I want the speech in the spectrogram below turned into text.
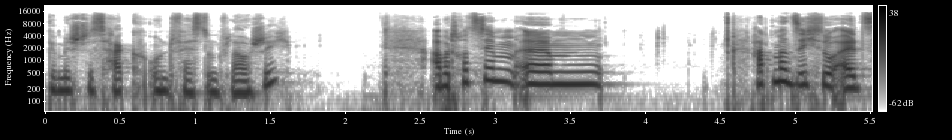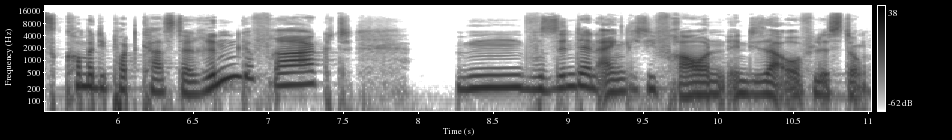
gemischtes Hack und fest und flauschig. Aber trotzdem ähm, hat man sich so als Comedy-Podcasterin gefragt, mh, hm, wo sind denn eigentlich die Frauen in dieser Auflistung?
